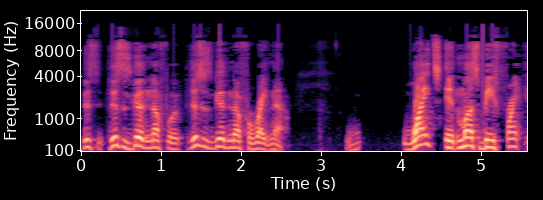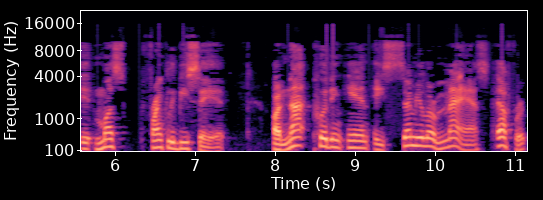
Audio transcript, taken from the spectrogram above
this, this is good enough for, this is good enough for right now. Whites, it must be frank, it must frankly be said, are not putting in a similar mass effort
